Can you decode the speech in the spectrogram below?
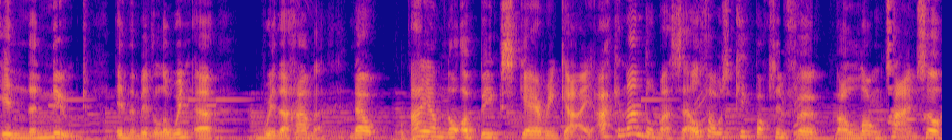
in the nude in the middle of winter with a hammer. Now, I am not a big scary guy. I can handle myself. I was kickboxing for a long time, so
